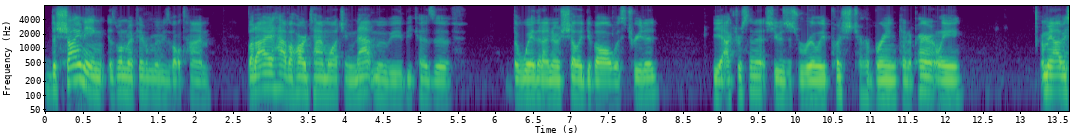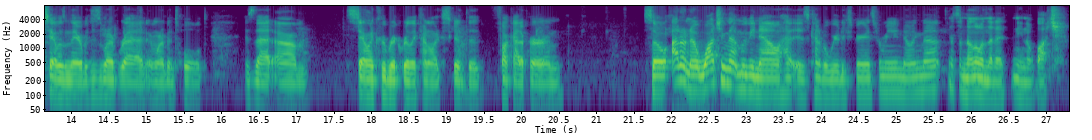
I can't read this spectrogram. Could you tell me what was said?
The Shining is one of my favorite movies of all time, but I have a hard time watching that movie because of the way that I know Shelley Duvall was treated, the actress in it. She was just really pushed to her brink and apparently I mean obviously I wasn't there, but this is what I've read and what I've been told is that um Stanley Kubrick really kind of like scared the fuck out of her, and so I don't know. Watching that movie now ha- is kind of a weird experience for me, knowing that That's another one that I need to watch.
